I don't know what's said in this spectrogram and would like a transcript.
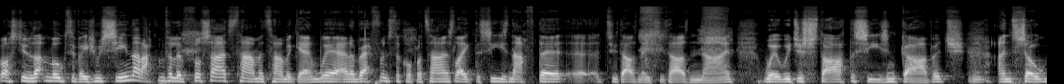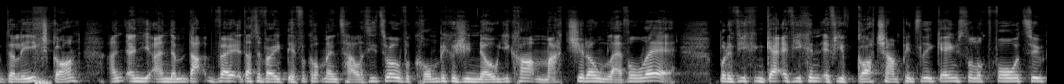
Ross, you know, that motivation, we've seen that happen for Liverpool sides time and time again, where, and I referenced a couple of times, like the season after uh, 2008, 2009, where we just start the season garbage. Mm. And so the league's gone. And, and, and that very, that's a very difficult mentality to overcome because you know you can't match your own level there. But if you can get, if you can, if you've got Champions League games to look forward to,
